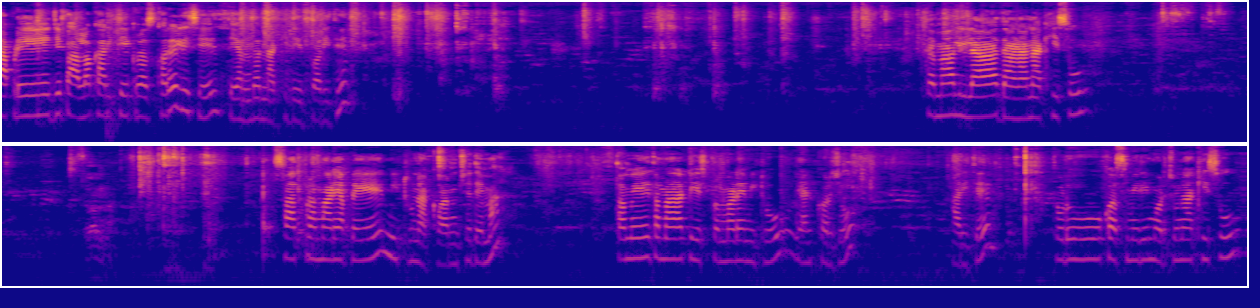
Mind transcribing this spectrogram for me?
આપણે જે પાલક આ રીતે ક્રશ કરેલી છે, તે અંદર નાખી દઈશું આ રીતે. તેમાં લીલા દાણા નાખીશું. સ્વાદ પ્રમાણે આપણે મીઠું નાખવાનું છે તેમાં. તમે તમારા ટેસ્ટ પ્રમાણે મીઠું એડ કરજો આ રીતે. થોડું કશ્મીરી મરચું નાખીશું.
